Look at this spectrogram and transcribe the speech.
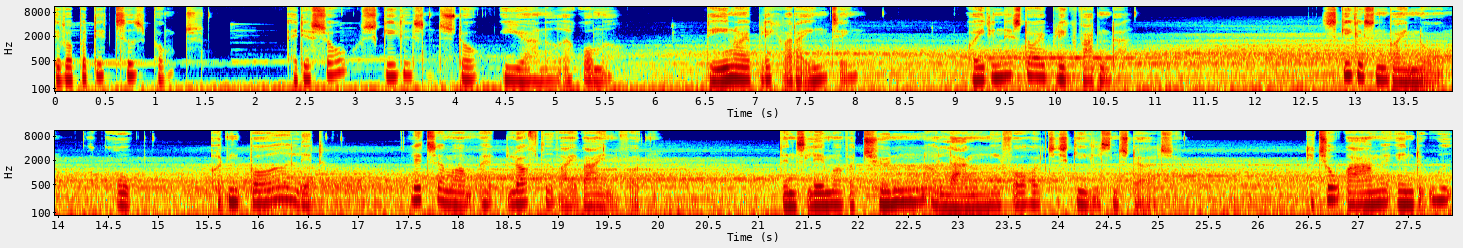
Det var på det tidspunkt, at jeg så skikkelsen stå i hjørnet af rummet. Det ene øjeblik var der ingenting, og i det næste øjeblik var den der. Skikkelsen var enorm og og den bøjede let. Lidt som om, at loftet var i vejen for den. Dens lemmer var tynde og lange i forhold til skikkelsens størrelse. De to arme endte ud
